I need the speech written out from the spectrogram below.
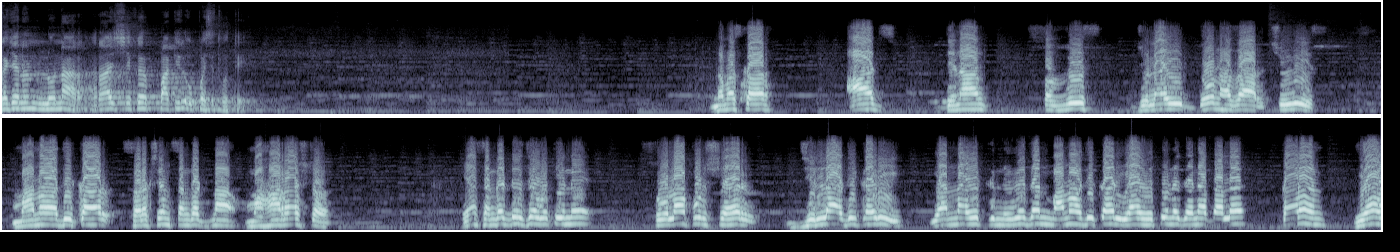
गजानन लोणार राजशेखर पाटील उपस्थित होते. नमस्कार. आज दिनांक सव्वीस जुलै दोन हजार चोवीस मानवाधिकार संरक्षण संघटना महाराष्ट्र या संघटनेच्या वतीने सोलापूर शहर जिल्हा अधिकारी यांना एक निवेदन मानवाधिकार या हेतूने देण्यात आलं. कारण या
